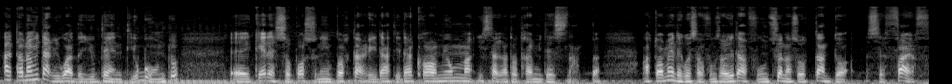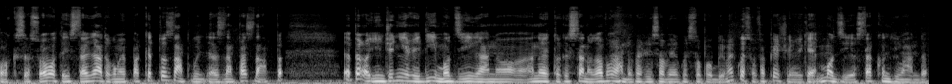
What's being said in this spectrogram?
Altra novità riguarda gli utenti Ubuntu eh, che adesso possono importare i dati da Chromium installato tramite Snap. Attualmente questa funzionalità funziona soltanto se Firefox a sua volta è installato come pacchetto Snap, quindi da Snap a Snap, eh, però gli ingegneri di Mozilla hanno, hanno, detto che stanno lavorando per risolvere questo problema e questo fa piacere che Mozilla sta continuando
